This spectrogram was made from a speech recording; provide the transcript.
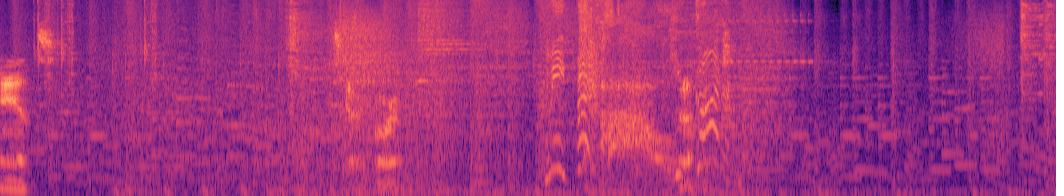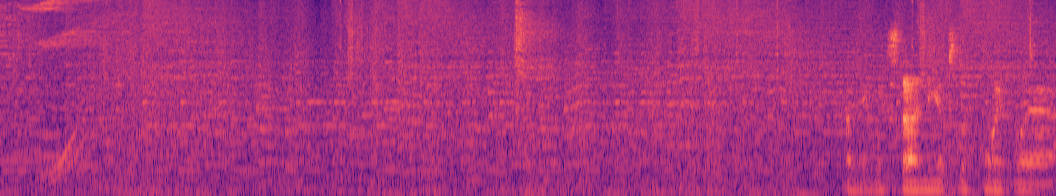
Chance. Let's go for it. Me first! You Yeah. got him! I mean, we're starting to get to the point where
